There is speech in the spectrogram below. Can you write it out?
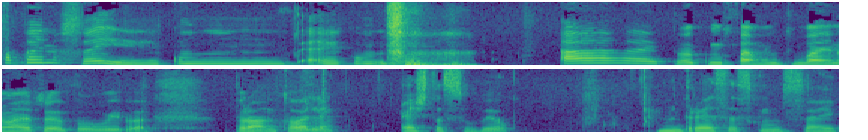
Ah, eu não sei. É como. É como. Ai, estou a começar muito bem, não haja dúvida. Pronto, olhem, esta sou eu. Não interessa se comecei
